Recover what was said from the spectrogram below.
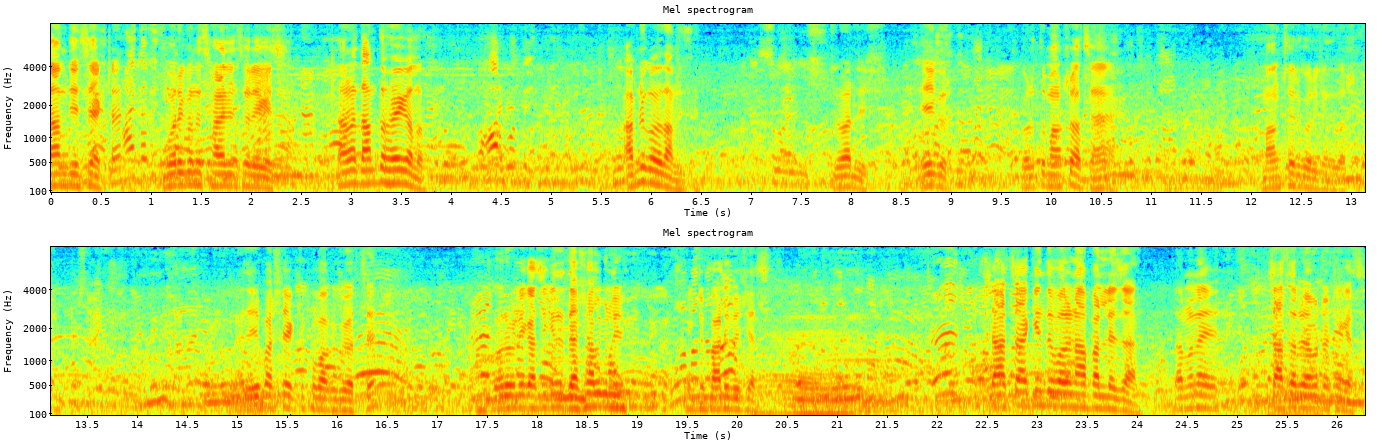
দাম দিয়েছে একটা। পরে কিন্তু ছাড়ে দিয়ে চলে গেছে। তার মানে দাম তো হয়ে গেল। আপনি কত দাম দিচ্ছেন? চুয়াল্লিশ। এই করে তো মাংস আছে হ্যাঁ। মাংসের গরু কিন্তু দর্শক। এই পাশে একটু কোপাকুপি হচ্ছে। গরুগুলির কাছে কিন্তু দেশালগুলি একটু বাড়ি বেশি আছে। চাচা কিন্তু বলে না পারলে যা। তার মানে চাচার ব্যাপারটা ঠিক আছে।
